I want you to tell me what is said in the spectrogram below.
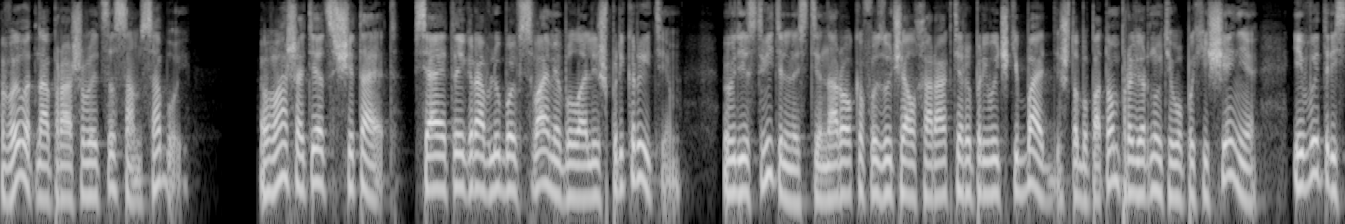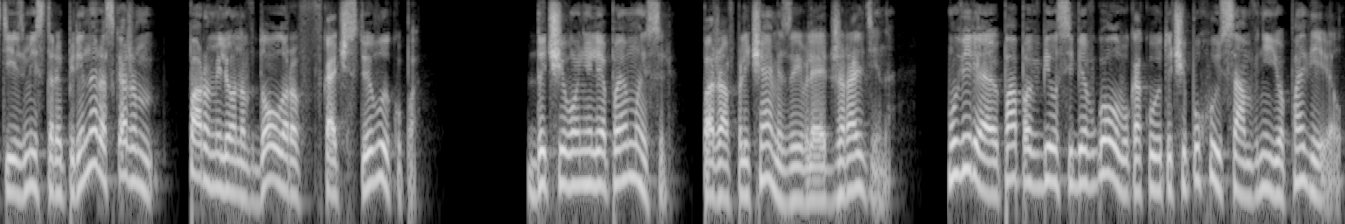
Вывод напрашивается сам собой. Ваш отец считает, вся эта игра в любовь с вами была лишь прикрытием. В действительности Нароков изучал характер и привычки Бадди, чтобы потом провернуть его похищение и вытрясти из мистера Перенера, скажем, пару миллионов долларов в качестве выкупа. «Да чего нелепая мысль», – пожав плечами, заявляет Джеральдина. «Уверяю, папа вбил себе в голову какую-то чепуху и сам в нее поверил».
